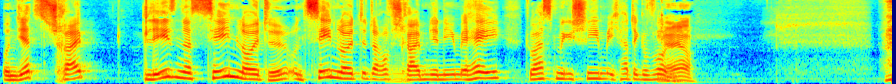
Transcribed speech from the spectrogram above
Und jetzt schreibt, lesen das zehn Leute und zehn Leute darauf schreiben dir eine E-Mail, hey, du hast mir geschrieben, ich hatte gewonnen. Ja, ja.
